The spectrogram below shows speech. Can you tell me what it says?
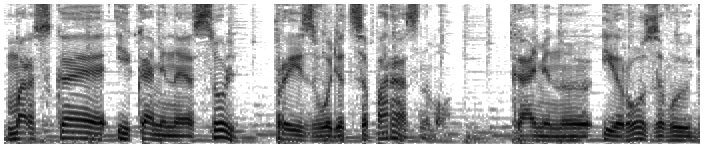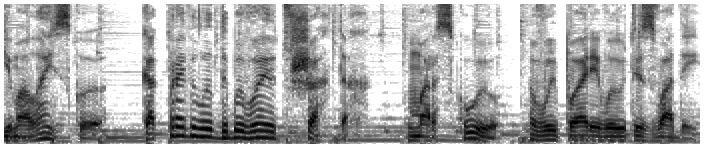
Морская и каменная соль производятся по-разному. Каменную и розовую гималайскую, как правило, добывают в шахтах, морскую выпаривают из воды.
